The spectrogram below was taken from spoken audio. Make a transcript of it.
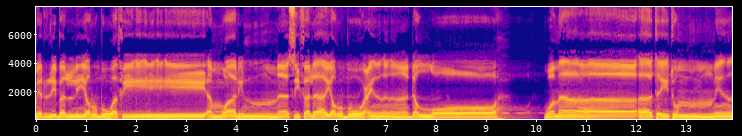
من ربا ليربو في اموال الناس فلا يربو عند الله وما اتيتم من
